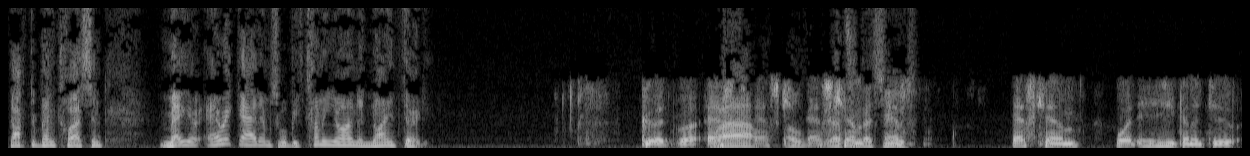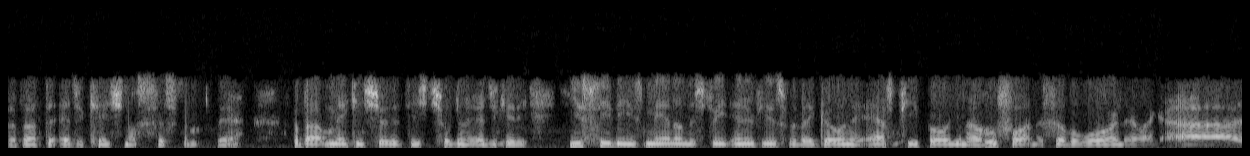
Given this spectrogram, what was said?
Dr. Ben Carson. Mayor Eric Adams will be coming on at 9.30. Good. Well, ask, wow. Ask, oh, ask that's, him. That's huge. Ask, ask him what is he going to do about the educational system there, about making sure that these children are educated. You see these men on the street interviews where they go and they ask people, you know, who fought in the Civil War, and they're like, ah,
